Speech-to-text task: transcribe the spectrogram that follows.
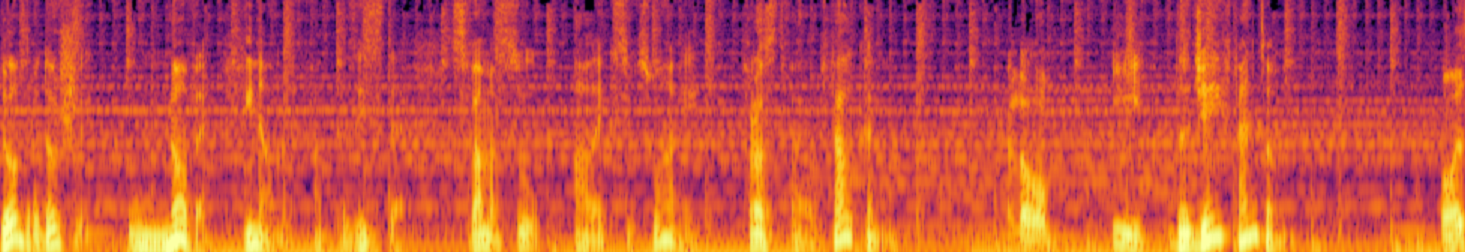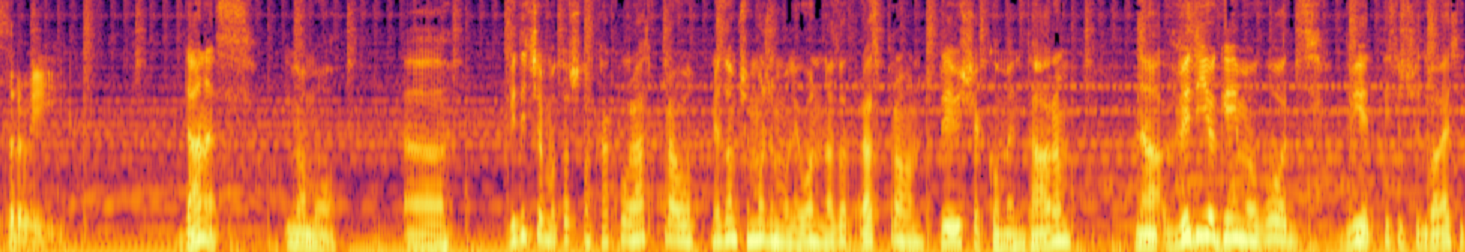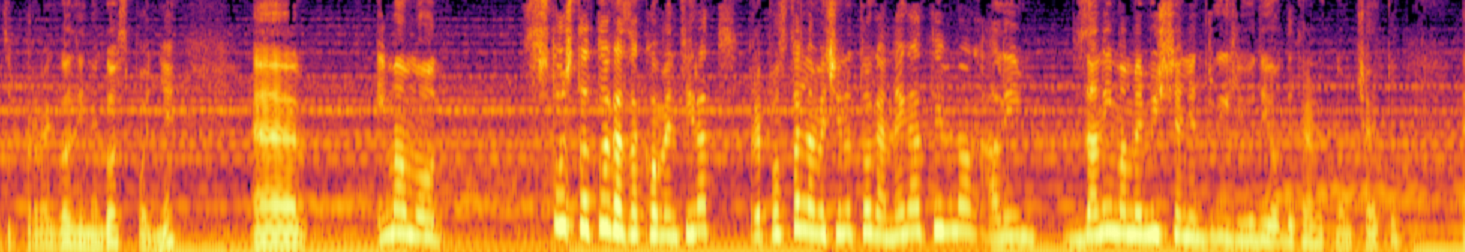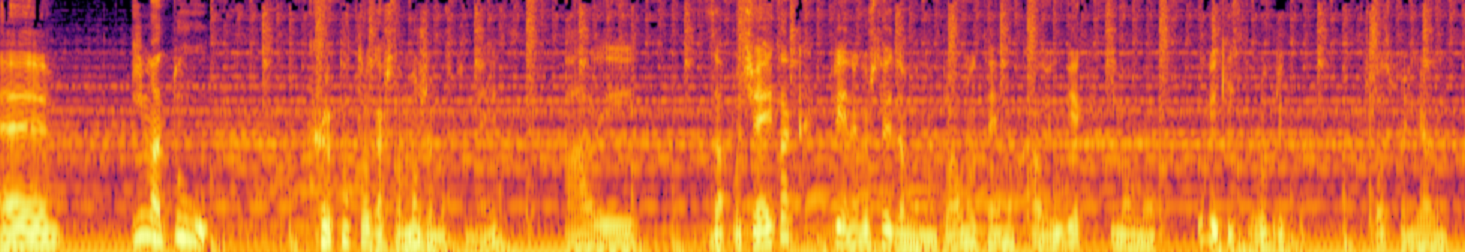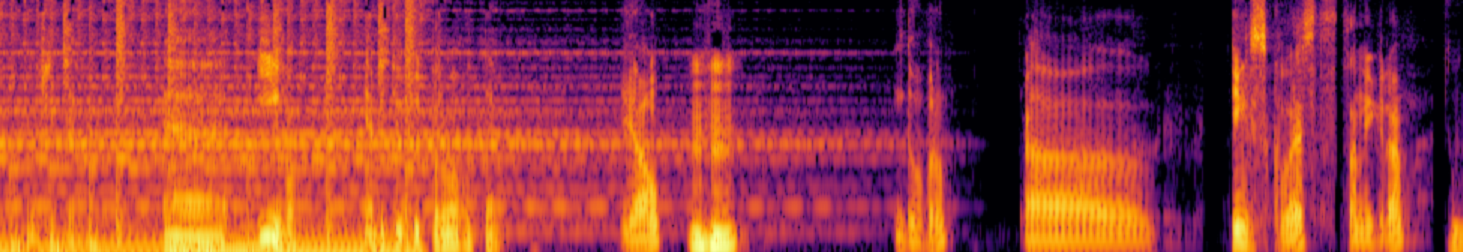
Dobrodošli u nove finalne fantaziste. S vama su Alexius Y, Frostfire Falcon Hello. i The J Phantom. Pozdravi! Danas imamo, uh, vidjet ćemo točno kakvu raspravu, ne znam če možemo li ovo nazvati raspravom, prije više komentarom, na Video Game Awards 2021. godine gospodnje. E, imamo što što toga za komentirat, prepostavljam većinu toga negativnog, ali zanima me mišljenje drugih ljudi ovdje trenutno u chatu. E, ima tu hrpa toga što možemo spomenuti, ali za početak, prije nego što idemo na glavnu temu, kao i uvijek, imamo uvijek istu rubriku što smo igrali prošli tjedan. E, Ivo, ja bih htio čuti prvo od tebe. Jo, Mhm. dobro. Uh, King's Quest sam igra Uh,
